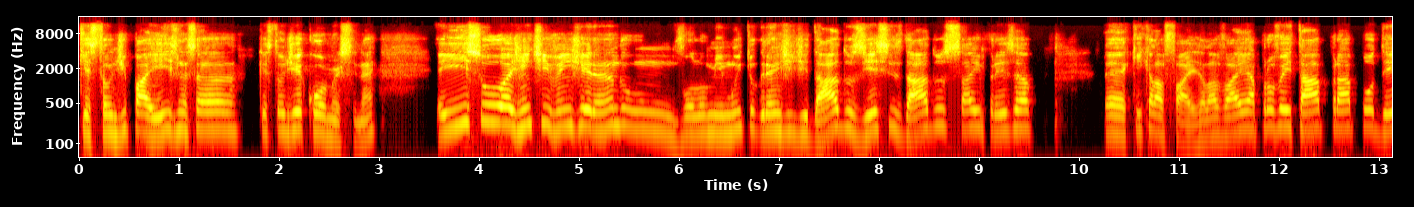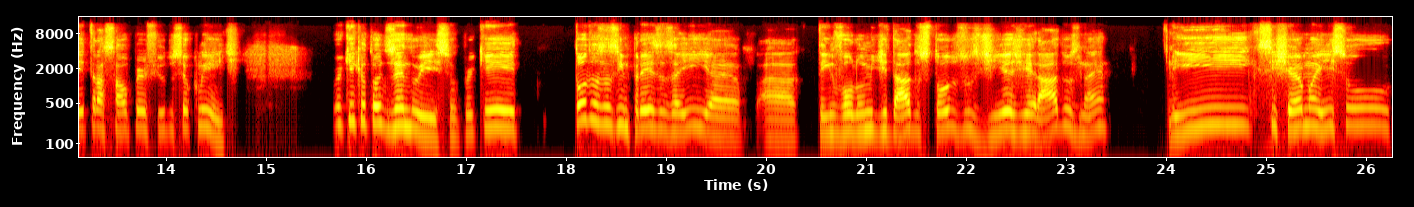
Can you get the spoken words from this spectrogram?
questão de país nessa questão de e-commerce, né? E isso a gente vem gerando um volume muito grande de dados, e esses dados a empresa, o é, que, que ela faz? Ela vai aproveitar para poder traçar o perfil do seu cliente. Por que, que eu estou dizendo isso? Porque todas as empresas aí é, volume de dados todos os dias gerados, né? E se chama isso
